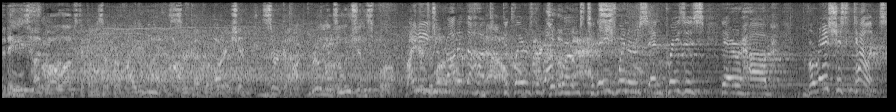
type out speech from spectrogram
Today's Huttball obstacles are provided by Czerka Corporation. Czerka, brilliant solutions for a brighter Lady tomorrow. Gerard the Hutt Now, declares the to today's winners and praises their uh, voracious talent.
